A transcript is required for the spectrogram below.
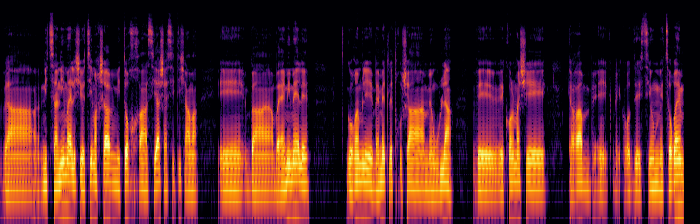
והניצנים האלה שיוצאים עכשיו מתוך העשייה שעשיתי שם אה, ב, בימים אלה, גורם לי באמת לתחושה מעולה, ו, וכל מה שקרה ב- בעקבות אה, סיום צורם,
